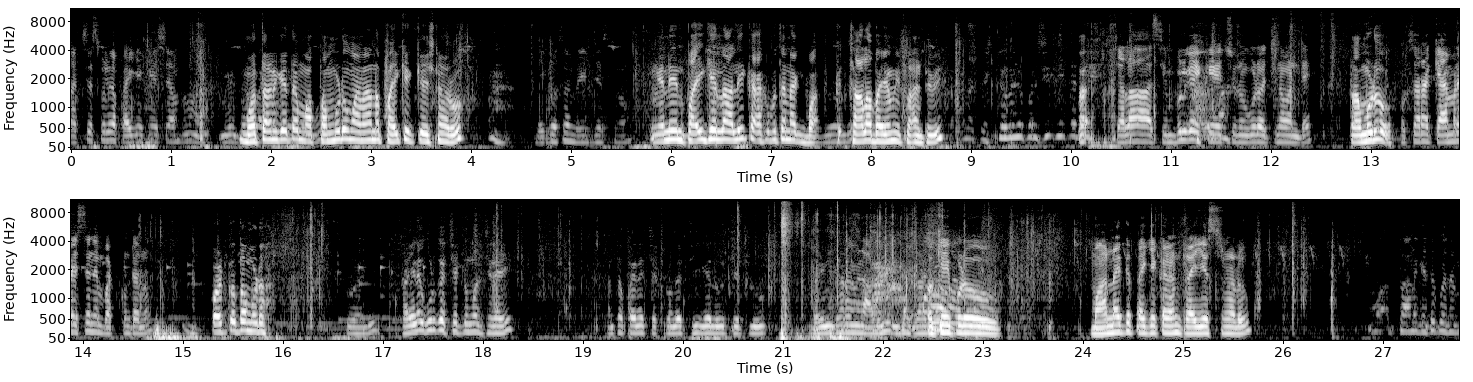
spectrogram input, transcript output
సక్సెస్ఫుల్గా పైకి ఎక్కేసాం. మొత్తానికైతే మా తమ్ముడు మా నాన్న పైకి ఎక్కేసినారు. మీకోసం వెయిట్ చేస్తున్నాం. ఇంకా నేను పైకి వెళ్ళాలి కాకపోతే నాకు చాలా భయం ఇట్లాంటివి. చాలా సింపుల్గా ఎక్కేయచ్చు నువ్వు కూడా వచ్చినావంటే. తమ్ముడు. ఒకసారి ఆ కెమెరా ఇస్తే నేను పట్టుకుంటాను. పట్టుకో తమ్ముడు. చూడండి పైన కూడా చెట్లు మొలిచినాయి. అంత పైన చెట్లు ఉన్నాయి తీగలు చెట్లు భయంకరమైన ఓకే ఇప్పుడు మా అన్న అయితే పైకి ఎక్కడానికి ట్రై చేస్తున్నాడు. మొత్తానికైతే కొంచెం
